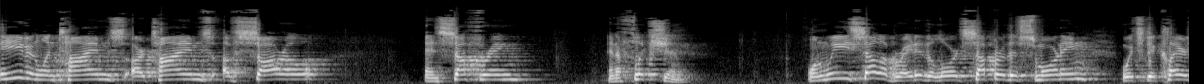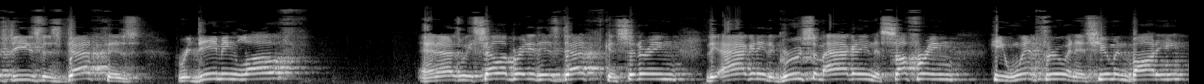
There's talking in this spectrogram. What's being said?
Even when times are times of sorrow and suffering and affliction. When we celebrated the Lord's Supper this morning, which declares Jesus' death, His redeeming love, and as we celebrated His death, considering the agony, the gruesome agony, the suffering He went through in His human body,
